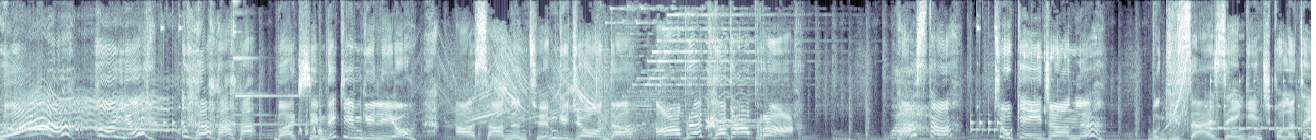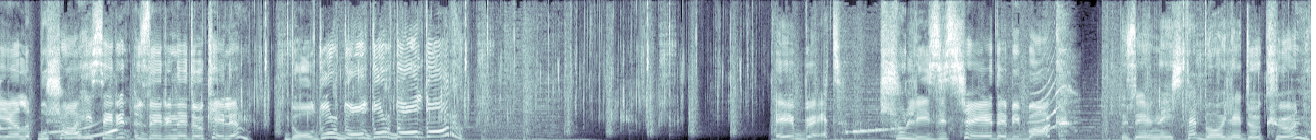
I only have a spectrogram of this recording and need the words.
Aa, hayır. bak şimdi kim gülüyor? Asanın tüm gücü onda. Abrakadabra. Pasta. Çok heyecanlı. Bu güzel zengin çikolatayı alıp bu şaheserin üzerine dökelim. Doldur, doldur, doldur. Evet. Şu leziz şeye de bir bak. Üzerine işte böyle dökün.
